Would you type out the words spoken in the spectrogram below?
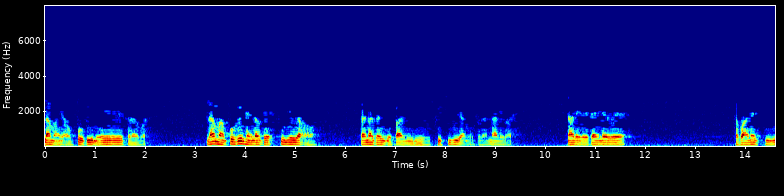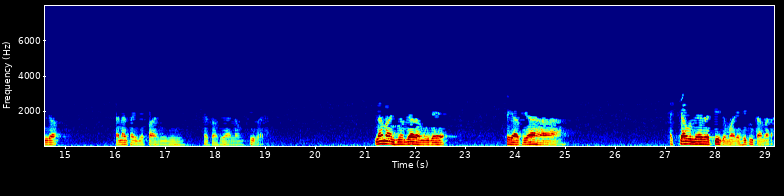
လမ်းမှရအောင်ပို့ပြီးမယ်ဆိုတာပေါ့လမ်းမှပို့ပြီးနိုင်တော့တဲ့ရှင်မျိုးရအောင် ဒါနဆိုင်ရဲ့ပါဠိတွေကိုသိရှိရမယ်ဆိုတာနားလည်ပါတယ်နားလည်တဲ့အတိုင်းလည်းပဲကဘာနဲ့ရှိပြီးတော့ဒါနဆိုင်ရဲ့ပါဠိတွေသက်သာဘုရားအလောင်းရှိပါတယ်လမ်းမှညွှန်ပြတော်မူတဲ့ဆရာဘုရားဟာအကြောင်းလည်းပဲပြည့်စုံပါတယ်ဟိတုတမရာ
